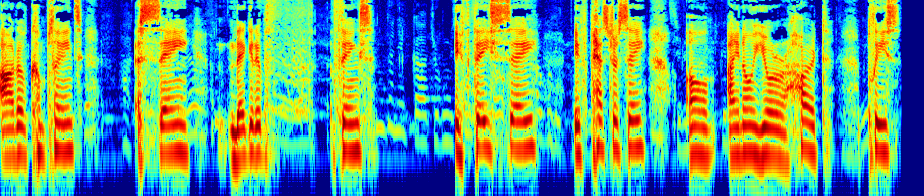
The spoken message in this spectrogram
out of complaints, saying negative th- things, if they say, if pastors say, "Oh, I know your heart. Please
